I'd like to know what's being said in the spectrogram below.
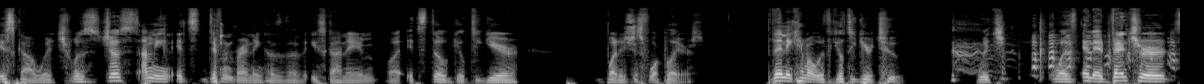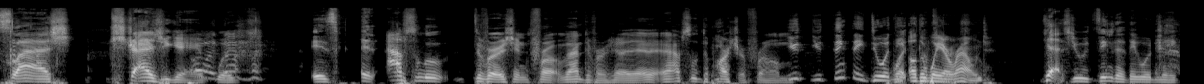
Isuka, which was just, I mean, it's different branding because of the Isuka name, but it's still Guilty Gear, but it's just four players. But then they came out with Guilty Gear 2, which was an adventure slash strategy Oh game, which is an absolute diversion from not diversion, an an absolute departure from. You you'd think they do it the other way around. yes, you would think that they would make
